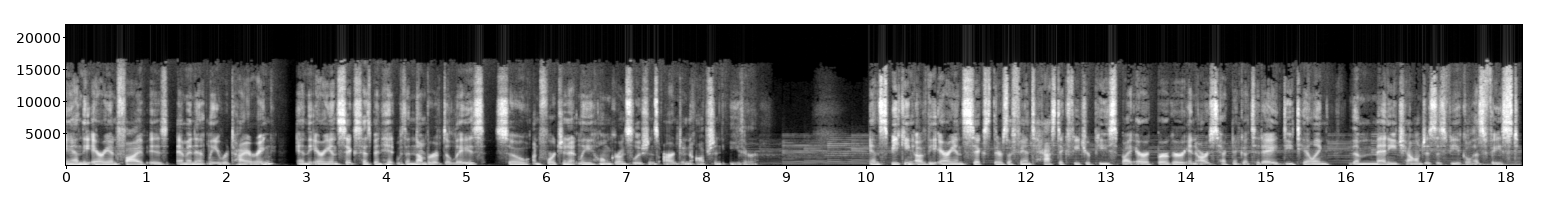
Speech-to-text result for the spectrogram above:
And the Ariane 5 is eminently retiring, and the Ariane 6 has been hit with a number of delays, so unfortunately, homegrown solutions aren't an option either. And speaking of the Ariane 6, there's a fantastic feature piece by Eric Berger in Ars Technica today detailing the many challenges this vehicle has faced.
